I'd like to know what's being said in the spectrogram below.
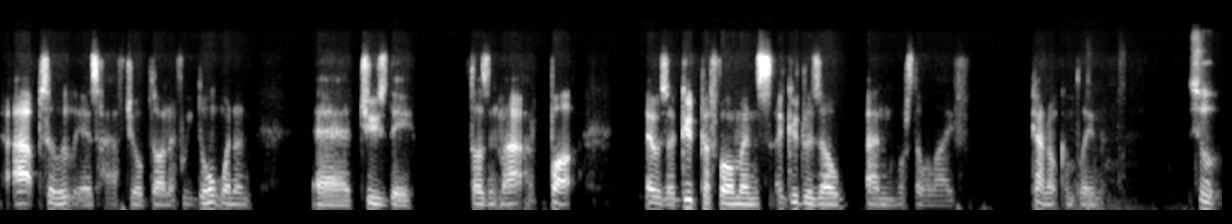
It absolutely is half job done. If we don't win on uh, Tuesday, doesn't matter. But it was a good performance, a good result, and we're still alive. Cannot complain. So,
